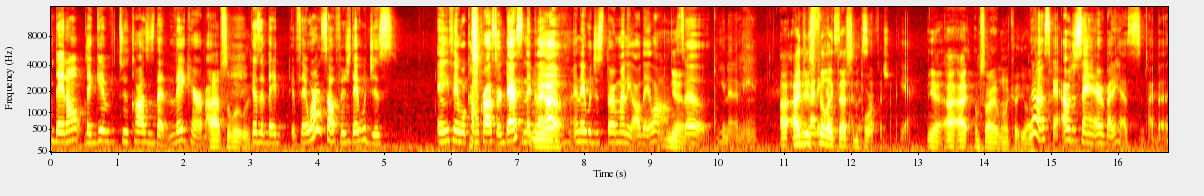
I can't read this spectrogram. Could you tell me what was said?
They don't they give to causes that they care about. absolutely. Because if they if they weren't selfish, they would just anything would come across their desk and they'd be like, oh, and they would just throw money all day long. Yeah. So you know what I mean. I, I just feel like that's important. Yeah. I, I, I'm sorry, I want to cut you off. No, it's okay. I was just saying everybody has some type of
